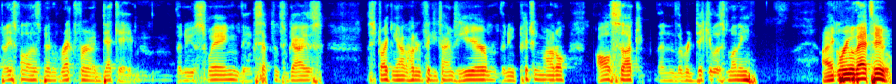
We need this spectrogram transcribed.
baseball has been wrecked for a decade. The new swing, the acceptance of guys striking out 150 times a year, the new pitching model, all suck, and the ridiculous money. I agree with that too.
